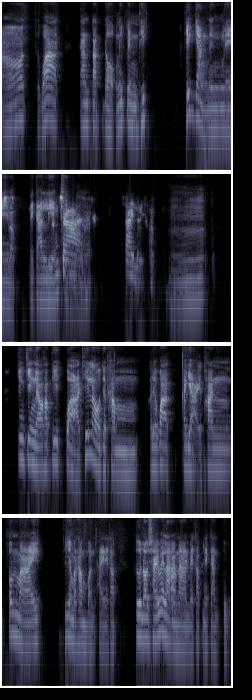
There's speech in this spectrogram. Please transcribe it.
อ๋อถือว่าการตัดดอกนี่เป็นทิกทิกอย่างหนึ่งในแบบในการเลี้ยงเข็มนะฮะใช่เลยครับ อืม จริง ๆ แล้วครับพี่กว่าที่เราจะทำเขาเรียกว่าขยายพันธุ์ต้นไม้ที่จะมาทำบอนไซนะครับ คือเราใช้เวลานานไหมครับ ในการปลูก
